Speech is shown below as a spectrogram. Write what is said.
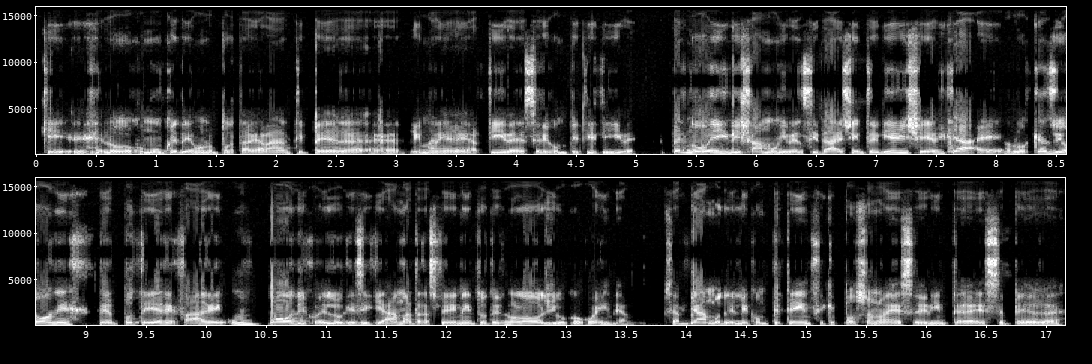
che eh, loro comunque devono portare avanti per eh, rimanere attive e essere competitive. Per noi, diciamo, università e centri di ricerca è l'occasione per poter fare un po' di quello che si chiama trasferimento tecnologico. Quindi, se abbiamo delle competenze che possono essere di interesse per,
